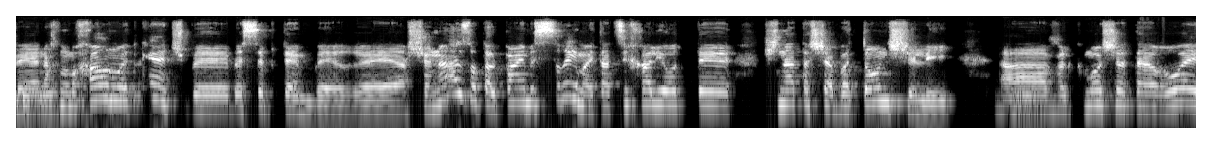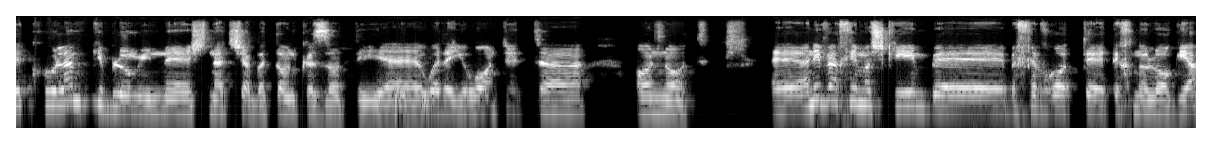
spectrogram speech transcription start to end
ואנחנו מכרנו את קאץ' בספטמבר. אה, השנה הזאת, 2020, הייתה צריכה להיות אה, שנת השבתון שלי, אבל כמו שאתה רואה, כולם קיבלו מין אה, שנת שבתון כזאת, whether you want it or not. אני ואחי משקיעים בחברות טכנולוגיה,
